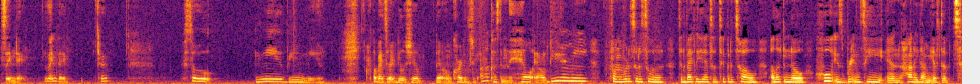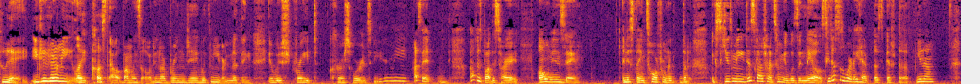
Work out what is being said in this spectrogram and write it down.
Same day. Same day. Okay? So, me being me, I go back to that dealership that um car dealership, I'm gonna cuss them the hell out. Do you hear me? From the rooter to the tutor, to the back of the head, to the tip of the toe, I let them know who is Brittany T and how they got me effed up today. You can hear me like cussed out by myself. I did not bring Jay with me or nothing. It was straight curse words. Do you hear me? I said, I just bought this tire on Wednesday, and this thing tore from the. the excuse me, this guy tried to tell me it was a nail. See, this is where they have us effed up, you know?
